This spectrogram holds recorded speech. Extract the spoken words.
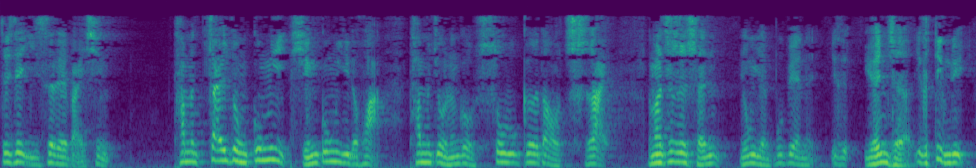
这些以色列百姓他们栽种公义、行公义的话，他们就能够收割到慈爱。那么这是神永远不变的一个原则、一个定律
